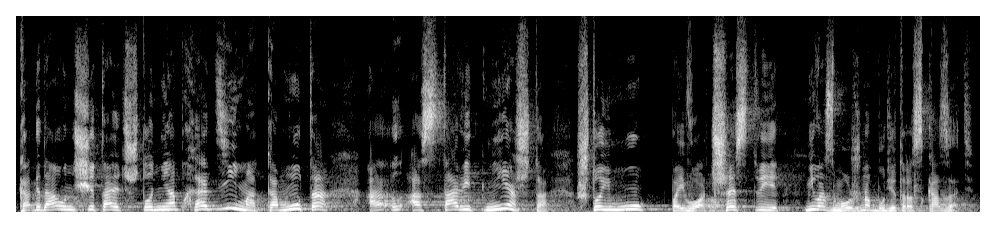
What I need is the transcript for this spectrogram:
когда он считает, что необходимо кому-то оставить нечто, что ему по его отшествии невозможно будет рассказать.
